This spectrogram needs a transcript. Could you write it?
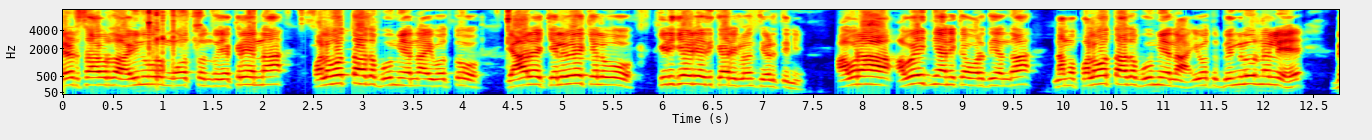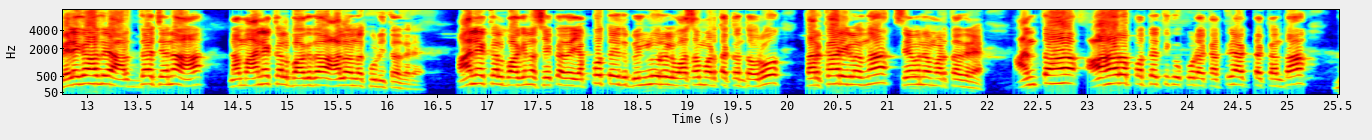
ಎರಡ್ ಸಾವಿರದ ಐನೂರ ಮೂವತ್ತೊಂದು ಎಕರೆಯನ್ನ ಫಲವತ್ತಾದ ಭೂಮಿಯನ್ನ ಇವತ್ತು ಯಾರೇ ಕೆಲವೇ ಕೆಲವು ಕಿಡಿಗೇಡಿ ಅಧಿಕಾರಿಗಳು ಅಂತ ಹೇಳ್ತೀನಿ. ಅವರ ಅವೈಜ್ಞಾನಿಕ ವರದಿಯಿಂದ ನಮ್ಮ ಫಲವತ್ತಾದ ಭೂಮಿಯನ್ನ ಇವತ್ತು ಬೆಂಗಳೂರಿನಲ್ಲಿ ಬೆಳಗಾದ್ರೆ ಅರ್ಧ ಜನ ನಮ್ಮ ಆನೇಕಲ್ ಭಾಗದ ಹಾಲನ್ನು ಕುಡಿತಾ ಇದಾರೆ. ಆನೇಕಲ್ ಭಾಗಿನ ಶೇಕಡ ಎಪ್ಪತ್ತೈದು ಬೆಂಗಳೂರಲ್ಲಿ ವಾಸ ಮಾಡ್ತಕ್ಕಂಥವ್ರು ತರಕಾರಿಗಳನ್ನ ಸೇವನೆ ಮಾಡ್ತಾ ಇದ್ದಾರೆ ಅಂತ ಆಹಾರ ಪದ್ಧತಿಗೂ ಕೂಡ ಕತ್ತರಿ ಆಗ್ತಕ್ಕಂತ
